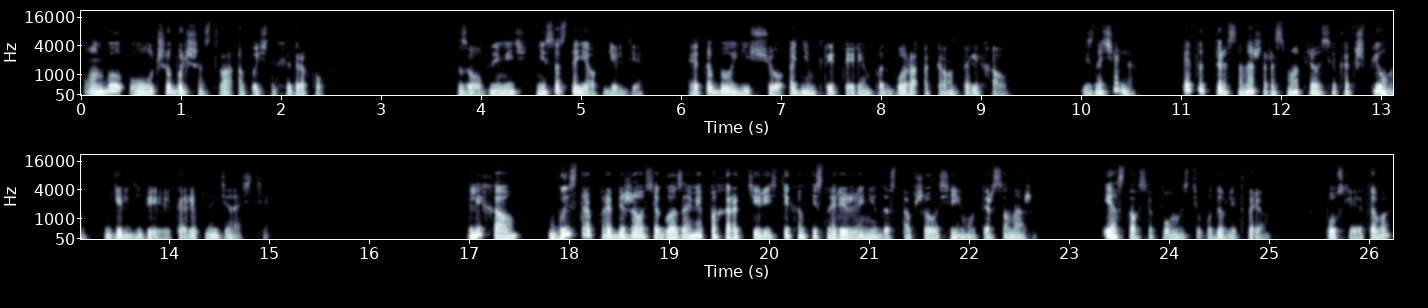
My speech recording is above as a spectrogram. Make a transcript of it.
он был лучше большинства обычных игроков. Злобный меч не состоял в гильдии. Это было еще одним критерием подбора аккаунта Лихао. Изначально этот персонаж рассматривался как шпион гильдии Великолепной династии. Лихао быстро пробежался глазами по характеристикам и снаряжению доставшегося ему персонажа и остался полностью удовлетворен. После этого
